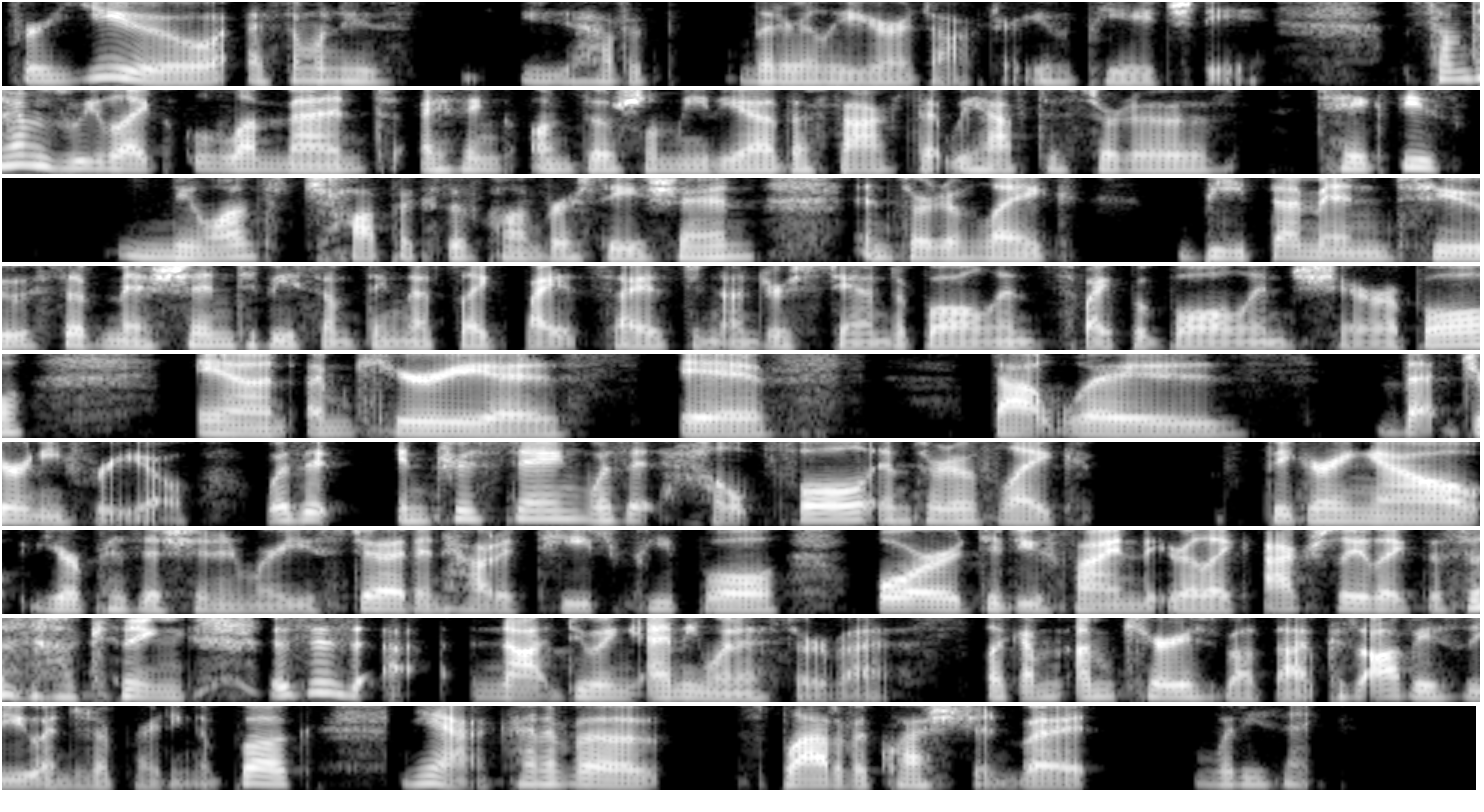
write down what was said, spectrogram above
for you as someone who's you have a literally you're a doctor, you have a PhD. Sometimes we like lament, I think on social media the fact that we have to sort of take these nuanced topics of conversation and sort of like beat them into submission to be something that's like bite-sized and understandable and swipeable and shareable. And I'm curious if that was that journey for you? Was it interesting? Was it helpful in sort of like figuring out your position and where you stood and how to teach people or did you find that you're like actually like this is not getting this is uh, not doing anyone a service like i'm, I'm curious about that because obviously you ended up writing a book yeah kind of a splat of a question but what do you think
